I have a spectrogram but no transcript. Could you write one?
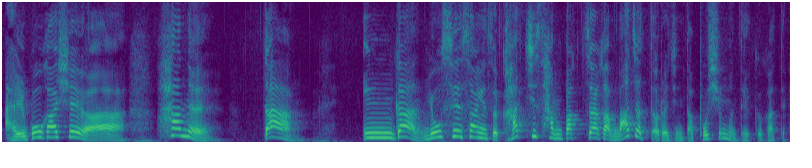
알고 가셔야 하늘, 땅, 인간 요 세상에서 같이 삼박자가 맞아 떨어진다 보시면 될 것 같아요.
